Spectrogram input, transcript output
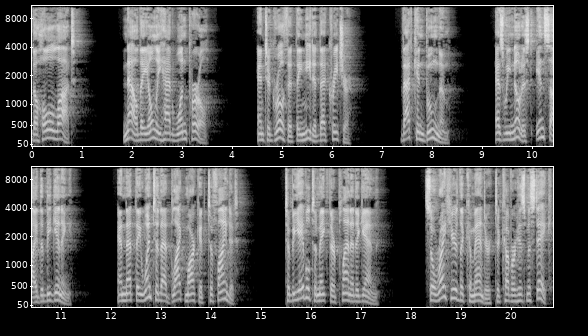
The whole lot. Now they only had one pearl. And to growth it they needed that creature. That can boom them as we noticed inside the beginning. And that they went to that black market to find it. To be able to make their planet again. So right here the commander to cover his mistake.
